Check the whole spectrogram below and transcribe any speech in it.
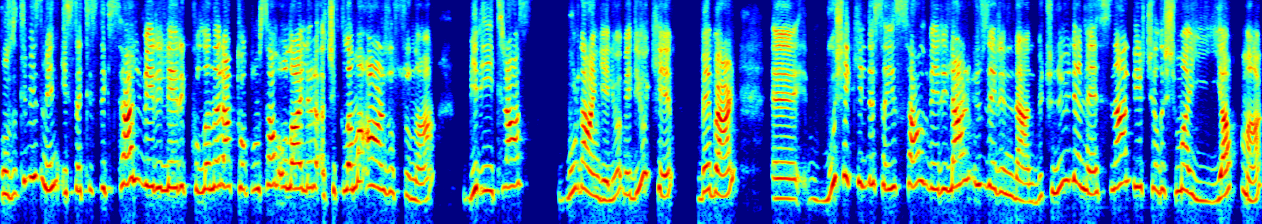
pozitivizmin istatistiksel verileri kullanarak toplumsal olayları açıklama arzusuna bir itiraz buradan geliyor ve diyor ki Weber e, bu şekilde sayısal veriler üzerinden bütünüyle nesnel bir çalışma yapmak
